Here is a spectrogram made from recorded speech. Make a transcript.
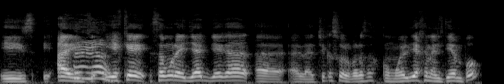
Y, y- ah, y, Ah, y es que Samurai Jack llega a, a la chica superpoderosa como él viaja en el tiempo,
